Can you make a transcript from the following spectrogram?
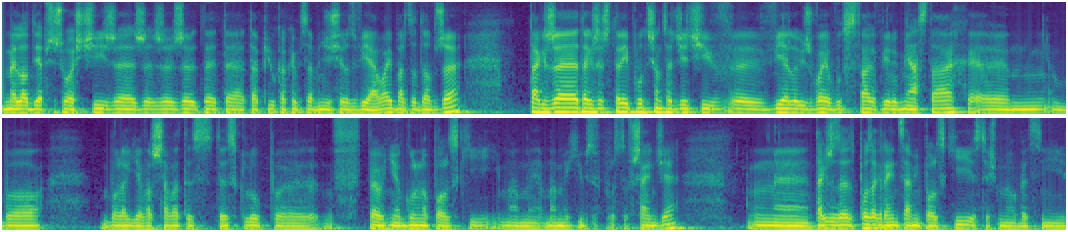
melodia przyszłości, że, że, że, że te, ta piłka kobieca będzie się rozwijała i bardzo dobrze. Także, także 4,5 tysiąca dzieci w, wielu już województwach, w wielu miastach, e, bo, bo Legia Warszawa to jest, to jest klub e, w pełni ogólnopolski i mamy, mamy kibiców po prostu wszędzie. E, także poza granicami Polski jesteśmy obecni,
